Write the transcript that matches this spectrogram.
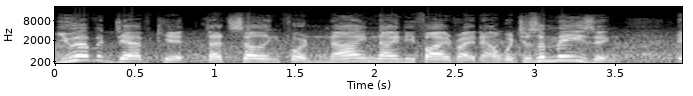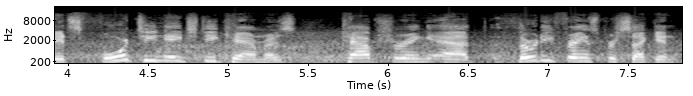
You have a dev kit that's selling for $9.95 right now, which is amazing. It's 14 HD cameras capturing at 30 frames per second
